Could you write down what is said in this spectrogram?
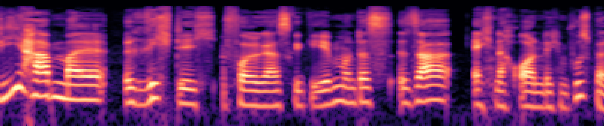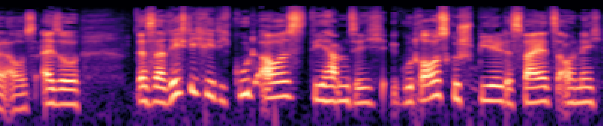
die haben mal richtig Vollgas gegeben und das sah echt nach ordentlichem Fußball aus. Also das sah richtig, richtig gut aus. Die haben sich gut rausgespielt. Es war jetzt auch nicht,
